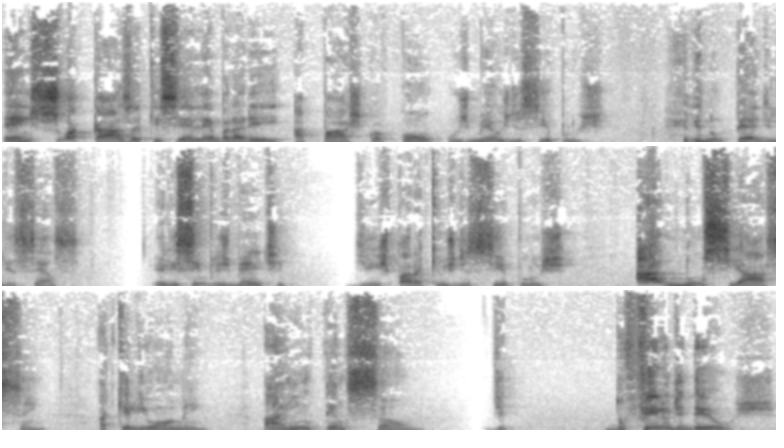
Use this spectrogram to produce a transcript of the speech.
É em sua casa que celebrarei a Páscoa com os meus discípulos. Ele não pede licença. Ele simplesmente diz para que os discípulos anunciassem aquele homem a intenção de do Filho de Deus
